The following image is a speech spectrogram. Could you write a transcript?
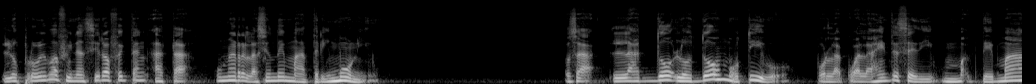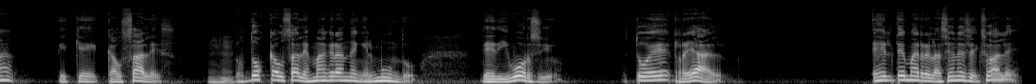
Los problemas financieros afectan hasta una relación de matrimonio. O sea, las los dos motivos por los cuales la gente se de más de que causales, los dos causales más grandes en el mundo de divorcio, esto es real, es el tema de relaciones sexuales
